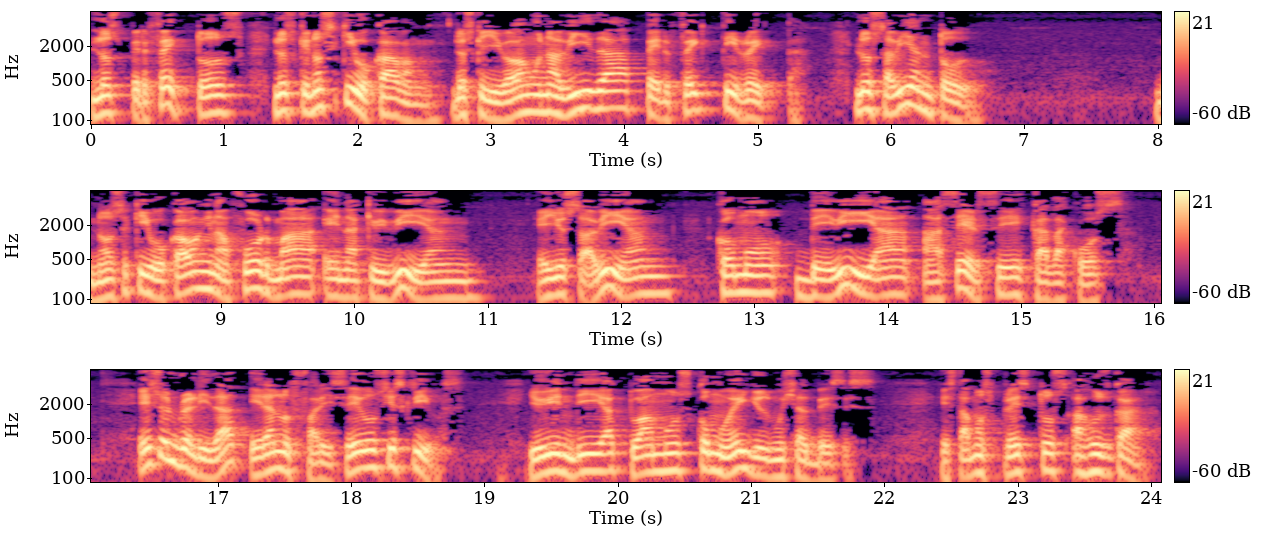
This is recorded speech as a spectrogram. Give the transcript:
los perfectos, los que no se equivocaban, los que llevaban una vida perfecta y recta, lo sabían todo. No se equivocaban en la forma en la que vivían, ellos sabían cómo debía hacerse cada cosa. Eso en realidad eran los fariseos y escribas, y hoy en día actuamos como ellos muchas veces. Estamos prestos a juzgar.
